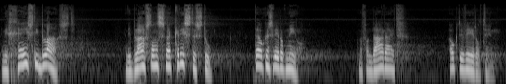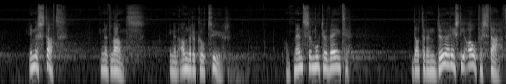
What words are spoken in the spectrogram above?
En die geest die blaast. En die blaast ons naar Christus toe. Telkens weer opnieuw. Maar van daaruit ook de wereld in. In de stad, in het land, in een andere cultuur. Want mensen moeten weten dat er een deur is die open staat.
